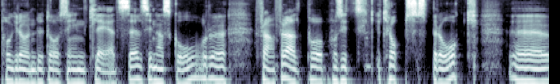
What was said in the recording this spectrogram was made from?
på grund utav sin klädsel, sina skor, framförallt på, på sitt kroppsspråk. Eh,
